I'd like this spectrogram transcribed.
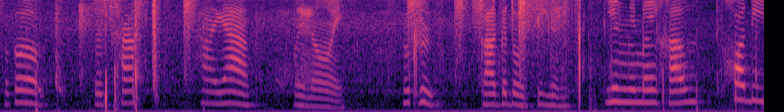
แล้วก็จะท่าท่ายากไปหน่อย ก็คือการกระโดดเตียงเตียงในไหมครับ ข้อดี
